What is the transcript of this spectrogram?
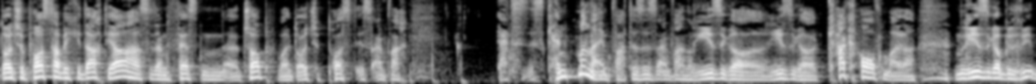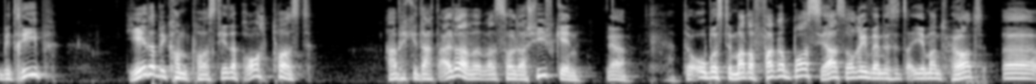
Deutsche Post habe ich gedacht, ja, hast du dann einen festen äh, Job, weil Deutsche Post ist einfach ja, das, das kennt man einfach. Das ist einfach ein riesiger, riesiger Kackhaufen, Alter. Ein riesiger Betrieb. Jeder bekommt Post, jeder braucht Post. Habe ich gedacht, Alter, was soll da schiefgehen? Ja, der oberste Motherfucker-Boss, ja, sorry, wenn das jetzt jemand hört, äh,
